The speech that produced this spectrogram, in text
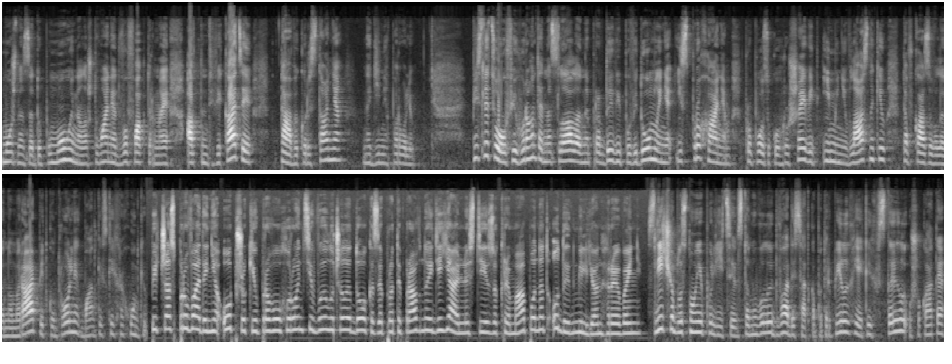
можна за допомогою налаштування двофакторної автентифікації та використання надійних паролів. Після цього фігуранти надсилали неправдиві повідомлення із проханням про позику грошей від імені власників та вказували номера підконтрольних банківських рахунків. Під час проведення обшуків правоохоронці вилучили докази протиправної діяльності, зокрема понад 1 мільйон гривень. Слідчі обласної поліції встановили два десятка потерпілих, яких встигли ушукати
